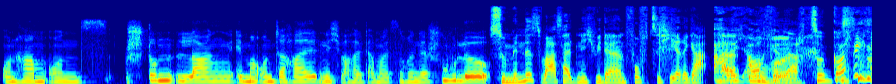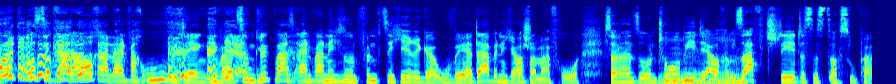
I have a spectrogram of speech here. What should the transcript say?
und haben uns stundenlang immer unterhalten. Ich war halt damals noch in der Schule. Zumindest war es halt nicht wieder ein 50-jähriger äh, Habe ich auch Uwe. gedacht. Zum Gott, ich musste gerade auch an einfach Uwe denken, weil ja. zum Glück war es einfach nicht so ein 50-jähriger Uwe. Ja, da bin ich auch schon mal froh. Sondern so ein Tobi, mhm. der auch im mhm. Saft steht, das ist doch super.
